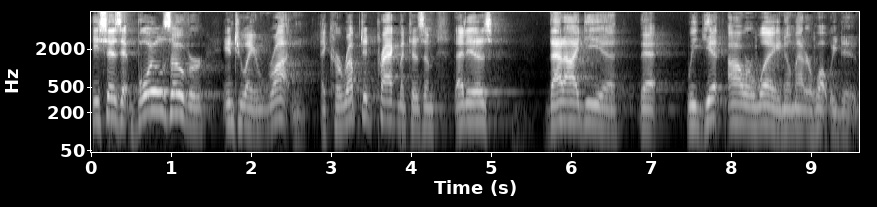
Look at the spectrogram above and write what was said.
He says it boils over into a rotten, a corrupted pragmatism. That is, that idea that we get our way no matter what we do.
